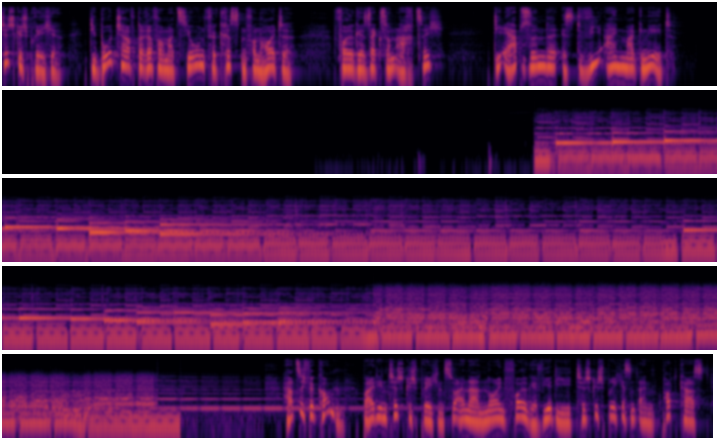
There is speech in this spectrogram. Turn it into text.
Tischgespräche. Die Botschaft der Reformation für Christen von heute. Folge 86. Die Erbsünde ist wie ein Magnet. Herzlich willkommen bei den Tischgesprächen zu einer neuen Folge. Wir, die Tischgespräche, sind ein Podcast,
